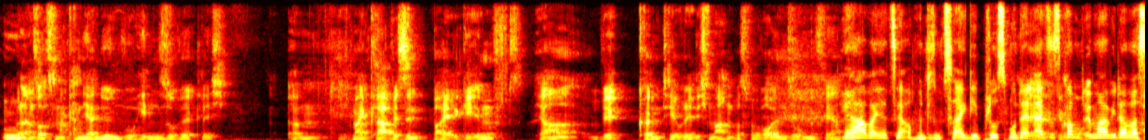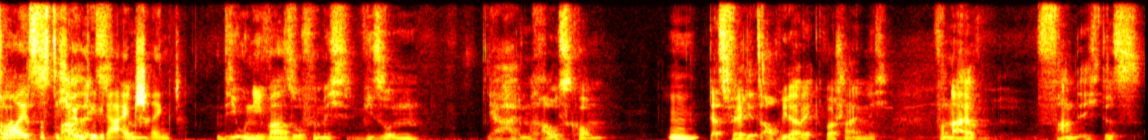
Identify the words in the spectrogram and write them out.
Weil ansonsten, man kann ja nirgendwo hin so wirklich. Ähm, ich meine, klar, wir sind beide geimpft. Ja, wir können theoretisch machen, was wir wollen, so ungefähr. Ja, aber jetzt ja auch mit diesem 2G-Plus-Modell. Ja, also es genau. kommt immer wieder was Aber Neues, was dich irgendwie halt, wieder ähm, einschränkt. Die Uni war so für mich wie so ein, ja, halt ein Rauskommen. Mhm. Das fällt jetzt auch wieder weg wahrscheinlich. Von daher fand ich das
